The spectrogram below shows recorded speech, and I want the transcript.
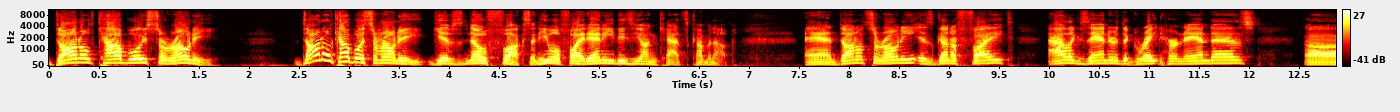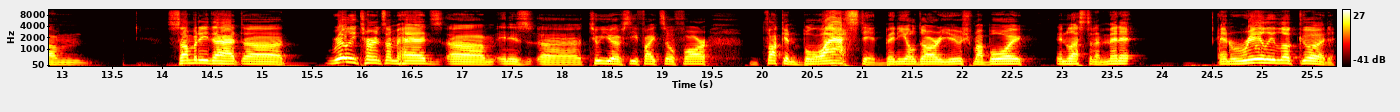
Donald Cowboy Cerrone. Donald Cowboy Cerrone gives no fucks, and he will fight any of these young cats coming up. And Donald Cerrone is gonna fight Alexander the Great Hernandez. Um. Somebody that uh really turned some heads um, in his uh, two UFC fights so far. Fucking blasted Beneil Dariush, my boy, in less than a minute, and really looked good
